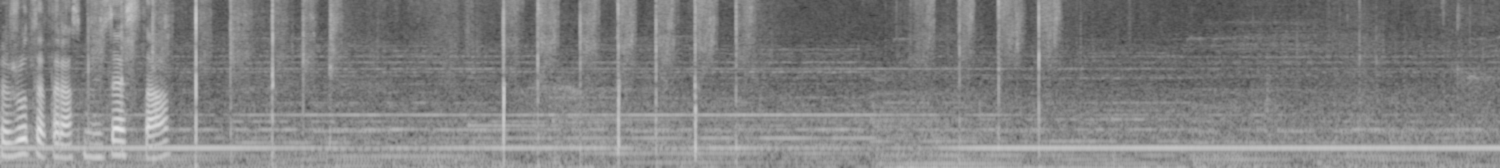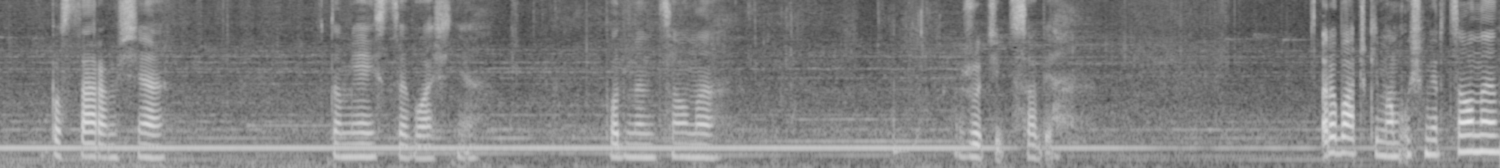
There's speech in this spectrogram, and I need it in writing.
Przerzucę teraz mój zestaw. Postaram się w to miejsce właśnie podnęcone rzucić sobie. Robaczki mam uśmiercone.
